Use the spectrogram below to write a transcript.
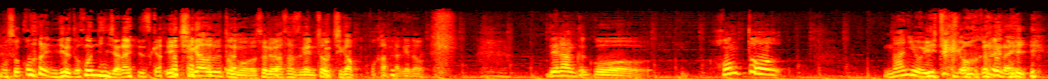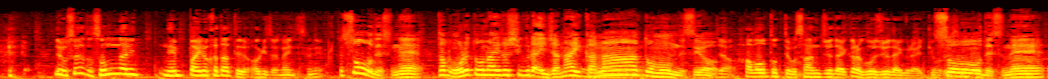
もうそこまで似てると本人じゃないですか？え違うと思う。それはさすがにちょっと違うっぽかったけど。でなんかこう本当何を言いたいかわからないでもそれだとそんなに年配の方ってわけじゃないんですよね。そうですね。多分俺と同い年ぐらいじゃないかなと思うんですよ。じゃあ幅を取っても30代から50代ぐらいってことですよね。そうですね。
